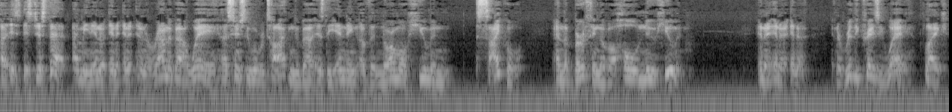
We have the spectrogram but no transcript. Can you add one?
uh, is, is just that. I mean, in a, in, a, in a roundabout way, essentially what we're talking about is the ending of the normal human cycle and the birthing of a whole new human in a in a in a in a really crazy way. Like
